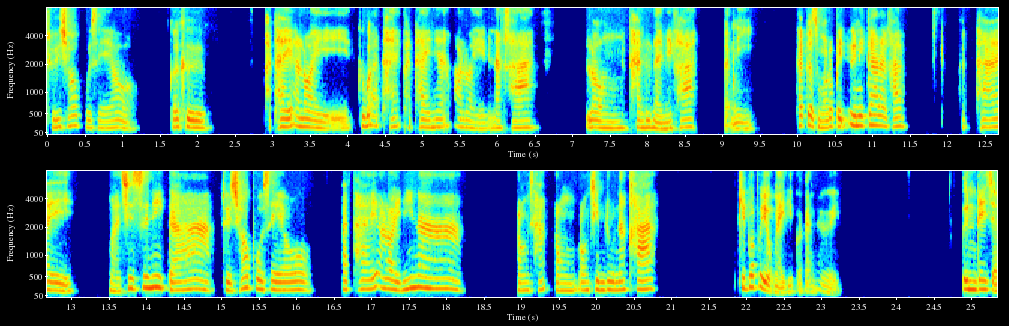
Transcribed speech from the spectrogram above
드셔보세요 ก็คือ ผัดไทยอร่อย คือว่าผัดไทยผัดไทยเนี่ยอร่อยนะคะ ลองทานดูหน่อยไหมคะ แบบนี้ ถ้าเกิดสมมติเราเป็นอืนิก้าล่ะคะ ผัดไทย맛있으니까 드셔보세요 ผัดไทยอร่อยนี่นาลองชลองลองชิมดูนะคะ คิดว่าประโยคไหนดีกว่ากันเอ่ยอึนได้จะ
